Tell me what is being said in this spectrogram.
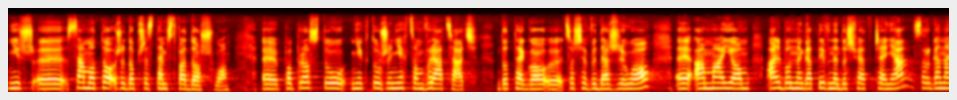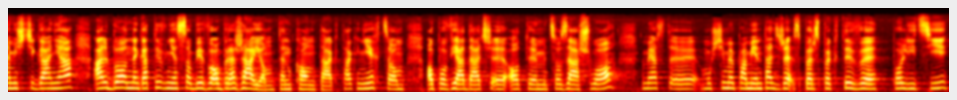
niż e, samo to, że do przestępstwa doszło. E, po prostu niektórzy nie chcą wracać do tego, e, co się wydarzyło, a mają albo negatywne doświadczenia z organami ścigania, albo negatywnie sobie wyobrażają ten kontakt, tak? nie chcą opowiadać o tym, co zaszło. Natomiast musimy pamiętać, że z perspektywy policji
